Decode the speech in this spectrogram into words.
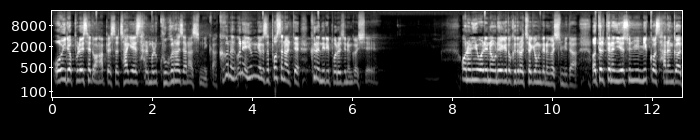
오히려 블레셋 왕 앞에서 자기의 삶을 구걸하지 않았습니까? 그거는 은혜 영역에서 벗어날 때 그런 일이 벌어지는 것이에요. 오늘 이 원리는 우리에게도 그대로 적용되는 것입니다. 어떨 때는 예수님 믿고 사는 것,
